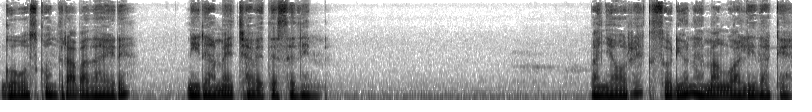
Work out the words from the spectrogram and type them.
Gogoz kontra bada ere, nire ametsa bete zedin. Baina horrek zoriona emango alidake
